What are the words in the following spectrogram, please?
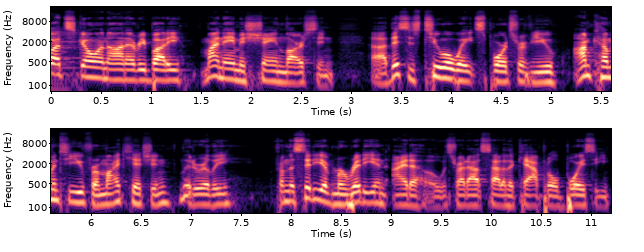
What's going on, everybody? My name is Shane Larson. Uh, this is 208 Sports Review. I'm coming to you from my kitchen, literally, from the city of Meridian, Idaho. It's right outside of the capital, Boise.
